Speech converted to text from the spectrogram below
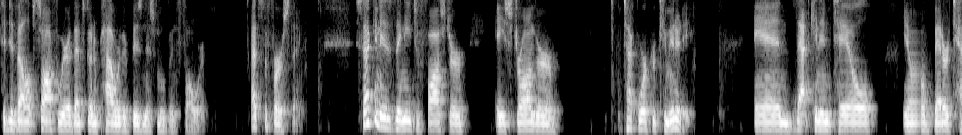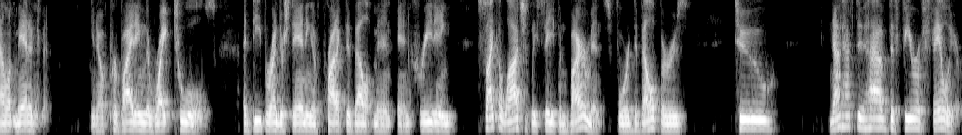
to develop software that's going to power their business moving forward. That's the first thing. Second is they need to foster a stronger tech worker community. And that can entail you know, better talent management, you know, providing the right tools, a deeper understanding of product development, and creating psychologically safe environments for developers to not have to have the fear of failure.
